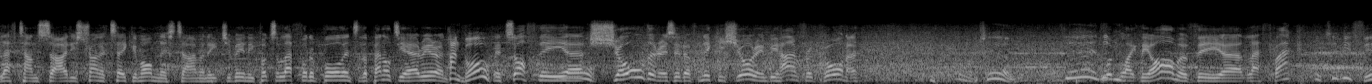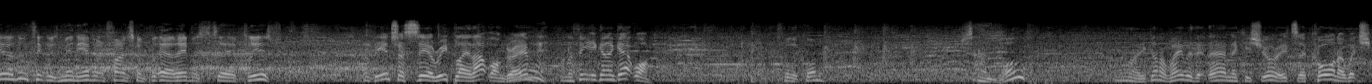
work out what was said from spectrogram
left-hand side. He's trying to take him on this time, Anichebe, and he puts a left-footed ball into the penalty area. And Handball. It's off the uh, Oh. shoulder, is it, of Nicky Shorey behind for a corner. Oh, dear. Yeah, Looked like the arm of the uh, left back. well, to be fair, I don't think there's many Everton fans, play, uh, Everton uh, players. It'd be interesting to see a replay of that one, Graham. Yeah. And I think you're going to get one. for the corner. It's handball. Oh, he got away with it there, Nicky Shorey. It's a corner which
